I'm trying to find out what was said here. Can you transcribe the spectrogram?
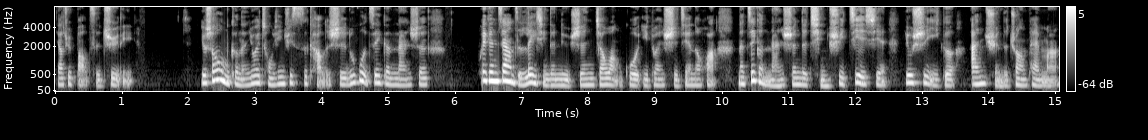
要去保持距离。有时候我们可能就会重新去思考的是，如果这个男生，会跟这样子类型的女生交往过一段时间的话，那这个男生的情绪界限又是一个安全的状态吗？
